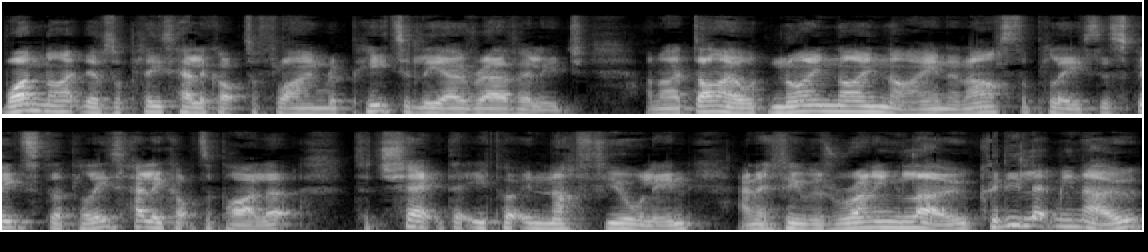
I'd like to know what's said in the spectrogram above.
One night there was a police helicopter flying repeatedly over our village, and I dialed 999 and asked the police to speak to the police helicopter pilot to check that he put enough fuel in, and if he was running low, could he let me know,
